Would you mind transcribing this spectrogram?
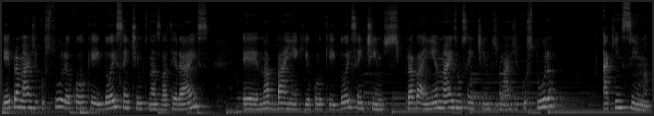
E aí, para margem de costura, eu coloquei 2 centímetros nas laterais. É, na bainha aqui, eu coloquei 2 centímetros para bainha, mais um centímetro de margem de costura. Aqui em cima,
